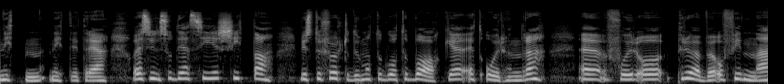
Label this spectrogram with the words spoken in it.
1993. Og jeg syns jo det sier sitt, da. Hvis du følte du måtte gå tilbake et århundre eh, for å prøve å finne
